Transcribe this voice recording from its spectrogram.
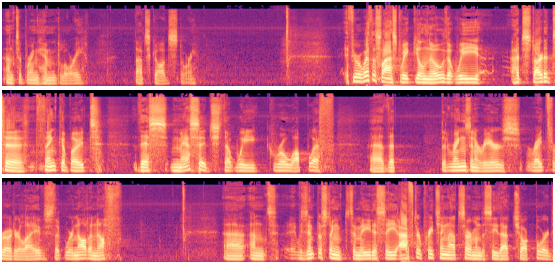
and to bring Him glory. That's God's story. If you were with us last week, you'll know that we had started to think about this message that we grow up with, uh, that that rings in our ears right throughout our lives that we're not enough. Uh, and it was interesting to me to see, after preaching that sermon, to see that chalkboard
